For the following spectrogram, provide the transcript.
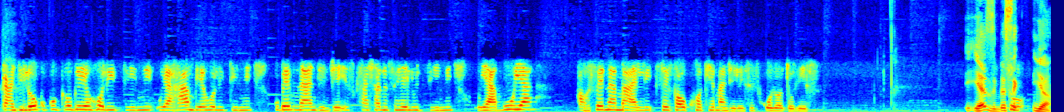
Kanti lokhu kuke eholidini uyahamba eholidini kube mnandi nje isikhashana seholidini uyabuya awusenamali sefa ukhokhe manje lesi sikoloto lesi. Yazi bese So, ya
